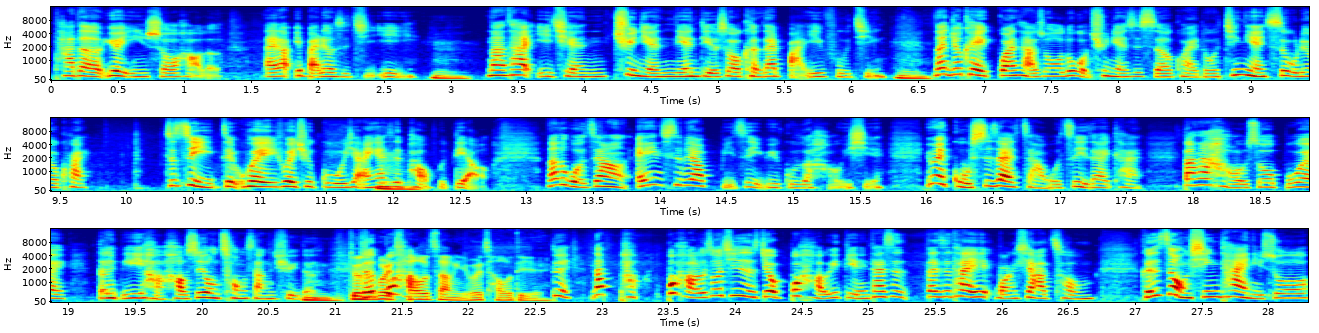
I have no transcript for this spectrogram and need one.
它的月营收好了，来到一百六十几亿。嗯。那它以前去年年底的时候，可能在百亿附近。嗯。那你就可以观察说，如果去年是十二块多，今年四五六块。就自己就会会去估一下，应该是跑不掉。嗯、那如果这样，哎、欸，是不是要比自己预估的好一些？因为股市在涨，我自己在看，当它好的时候，不会等比例好，好是用冲上去的，嗯、就是会超涨也会超跌。对，那跑不好的时候，其实就不好一点，但是但是它也往下冲。可是这种心态，你说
